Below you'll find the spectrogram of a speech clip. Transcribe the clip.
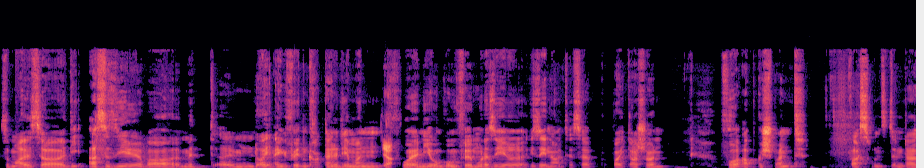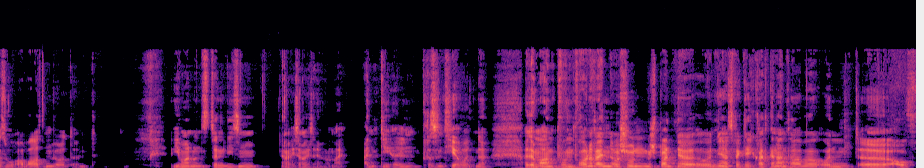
Zumal es ja die erste Serie war mit einem neu eingeführten Charakter, ne, den man ja. vorher nie irgendwo im Film oder Serie gesehen hat. Deshalb war ich da schon vorab gespannt, was uns denn da so erwarten wird und wie man uns dann diesen, ja, ich sage jetzt einfach mal, Anti-Helden präsentieren wird. Ne? Also man von vornherein auch schon gespannt, ne, den Aspekt, den ich gerade genannt habe und äh, auf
